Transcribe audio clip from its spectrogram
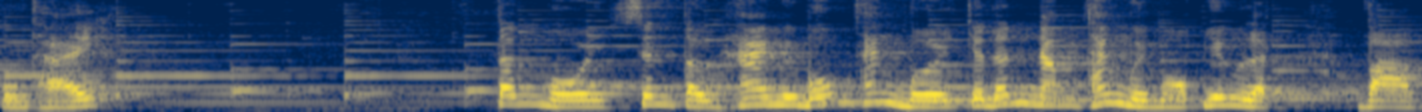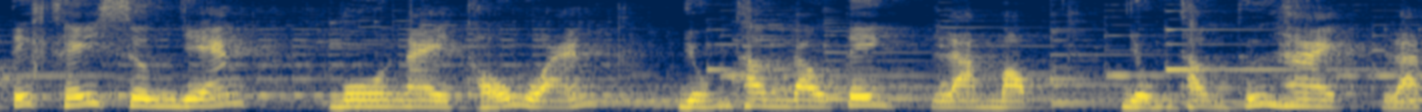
cụ thể. Tân Mùi sinh từ 24 tháng 10 cho đến 5 tháng 11 dương lịch vào tiết khí xương giáng mùa này thổ quản dụng thần đầu tiên là mộc, dụng thần thứ hai là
